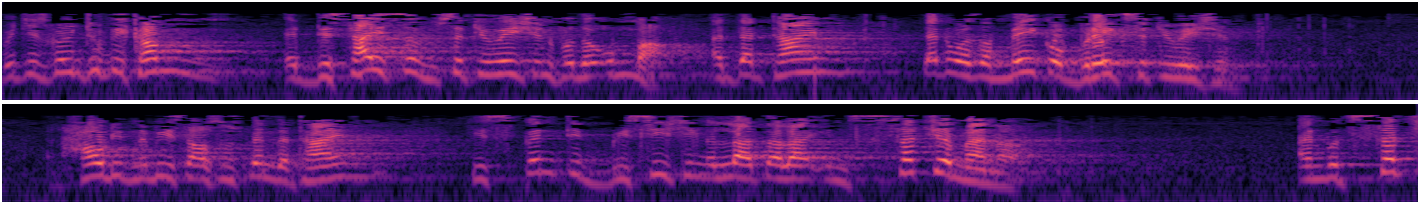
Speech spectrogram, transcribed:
which is going to become a decisive situation for the ummah. At that time, that was a make or break situation. How did Nabi Wasallam spend the time? He spent it beseeching Allah Ta'ala in such a manner and with such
